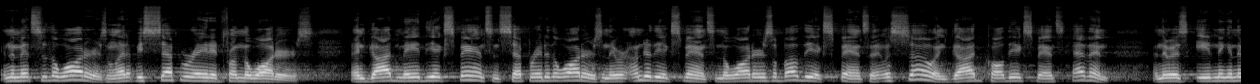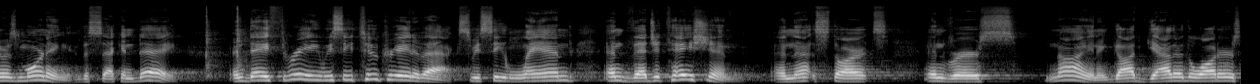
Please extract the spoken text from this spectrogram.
in the midst of the waters, and let it be separated from the waters. And God made the expanse and separated the waters, and they were under the expanse, and the waters above the expanse. And it was so. And God called the expanse heaven. And there was evening and there was morning, the second day. And day three, we see two creative acts. We see land and vegetation. And that starts in verse 9. And God gathered the waters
